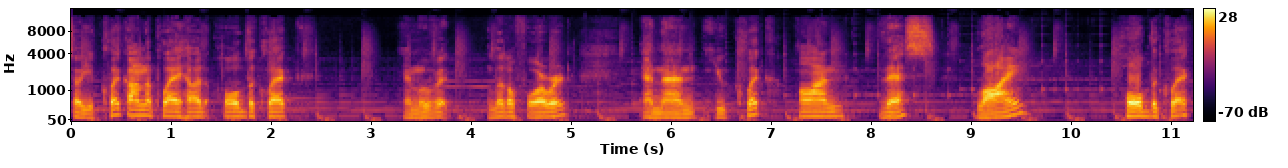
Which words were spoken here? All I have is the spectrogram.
so you click on the playhead, hold the click, and move it a little forward. And then you click on this line, hold the click,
